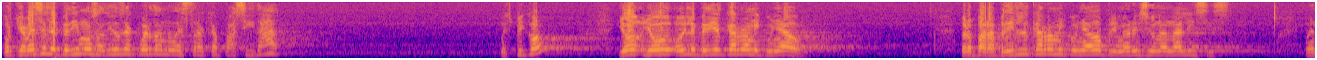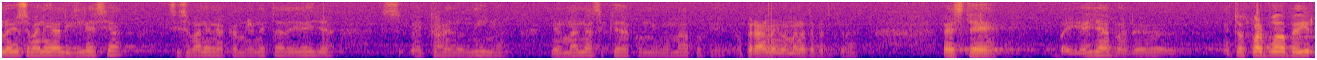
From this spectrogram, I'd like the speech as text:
Porque a veces le pedimos a Dios de acuerdo a nuestra capacidad. ¿Me explico? Yo, yo hoy le pedí el carro a mi cuñado. Pero para pedirle el carro a mi cuñado primero hice un análisis. Bueno, ellos se van a ir a la iglesia, si se van en la camioneta de ella, ahí caben los niños. Mi hermana se queda con mi mamá porque operaron a mi mamá, no te platico. Este, ella, entonces, ¿cuál puedo pedir?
